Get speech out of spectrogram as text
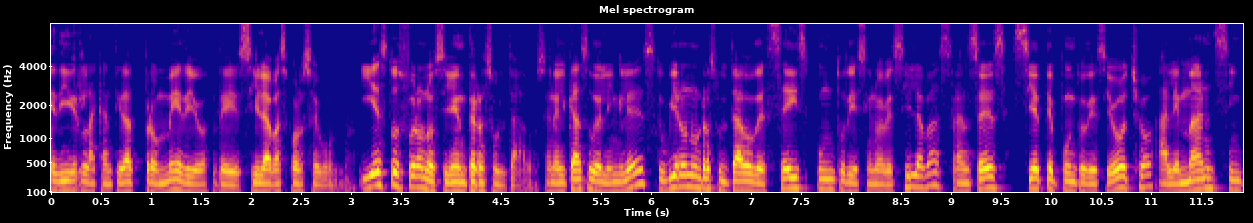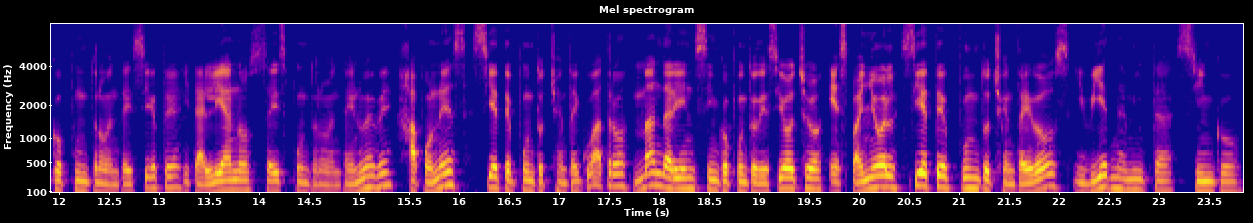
medir la cantidad promedio de sílabas por segundo. Y estos fueron los siguientes resultados. En el caso del inglés, tuvieron un resultado de 6.19 sílabas, francés 7.18, alemán 5.97, italiano 6.99, japonés 7.84, mandarín 5.18, español 7.82 y vietnamita 5.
